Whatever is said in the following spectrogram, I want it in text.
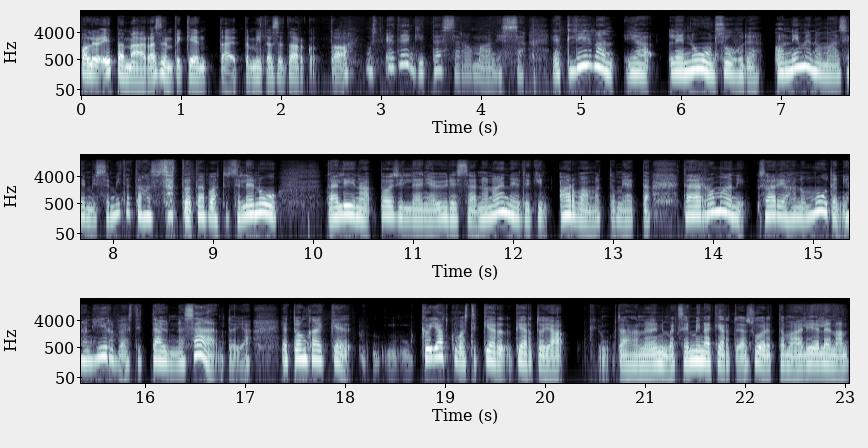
paljon epämääräisempi kenttä, että mitä se tarkoittaa. Musta etenkin tässä romaanissa, että Liilan ja Lenuun suhde on nimenomaan se, missä mitä tahansa saattaa tapahtua. Se Lenu tai Liina toisilleen ja yhdessä, ne on aina jotenkin arvaamattomia. Että tämä romaanisarjahan on muuten ihan hirveästi täynnä sääntöjä. Että on kaikkea jatkuvasti kertoja tähän on enimmäkseen minä kertojan suorittamaan, eli Elenan,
